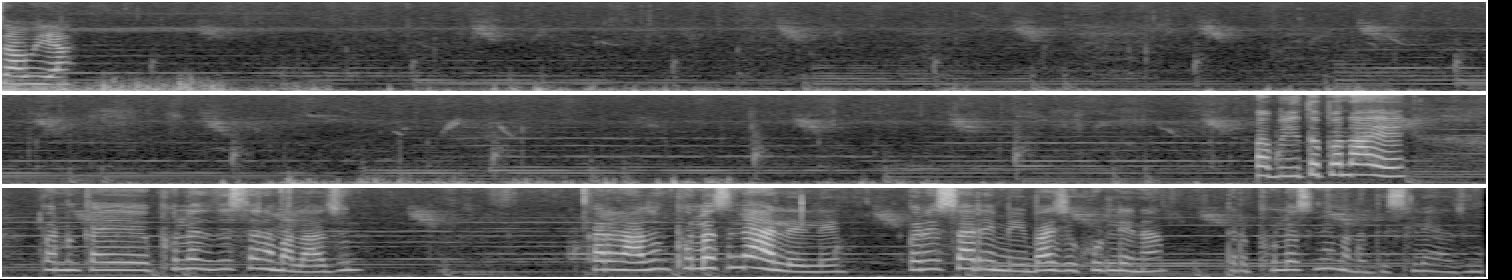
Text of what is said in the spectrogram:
जाऊया. इथं पण आहे. पण काही फुलंच दिसतं ना मला अजून. कारण अजून फुलंच नाही आलेले. बरेच सारे मी भाजी खुडली ना तर फुलंच नाही मला दिसले अजून.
